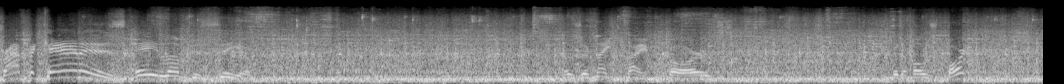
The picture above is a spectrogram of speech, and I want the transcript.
Tropicanas! Hey, love to see them. Those are nighttime cars, for the most part.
